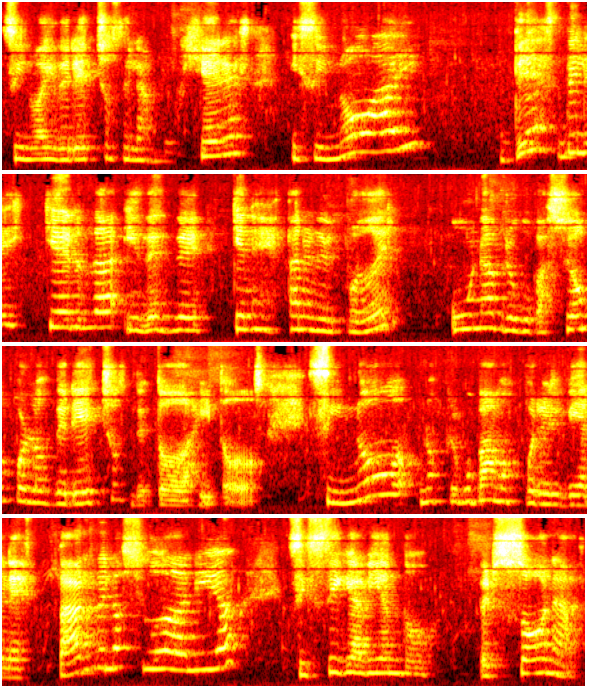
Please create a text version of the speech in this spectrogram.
si no hay derechos de las mujeres y si no hay desde la izquierda y desde quienes están en el poder una preocupación por los derechos de todas y todos. Si no nos preocupamos por el bienestar de la ciudadanía, si sigue habiendo personas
